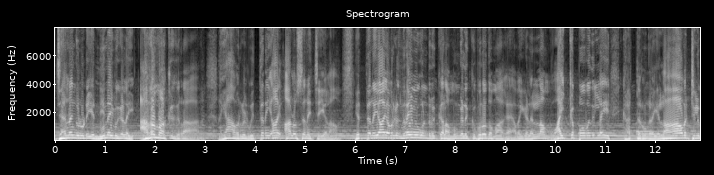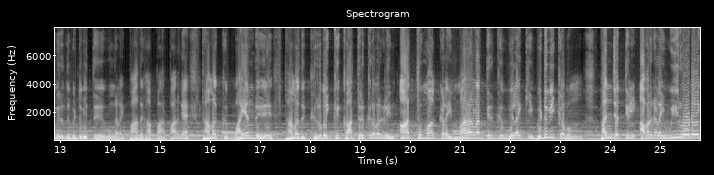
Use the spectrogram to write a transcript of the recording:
ஜனங்களுடைய நினைவுகளை அவமாக்குகிறார் ஐயா அவர்கள் எத்தனையாய் ஆலோசனை செய்யலாம்? எத்தனையாய் அவர்கள் நினைவு கொண்டிருக்கலாம்? உங்களுக்கு விரோதமாக அவைகள் எல்லாம் வாய்க்கப் போவதில்லை. கர்த்தர் உங்களை எல்லாவற்றிலும் இருந்து விடுவித்து உங்களை பாதுகாப்பார். பாருங்க தமக்கு பயந்து தமது கிருபைக்கு காத்திருக்கிறவர்களின் ஆத்துமாக்களை மரணத்திற்கு விலக்கி விடுவிக்கவும் பஞ்சத்தில் அவர்களை உயிரோடே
